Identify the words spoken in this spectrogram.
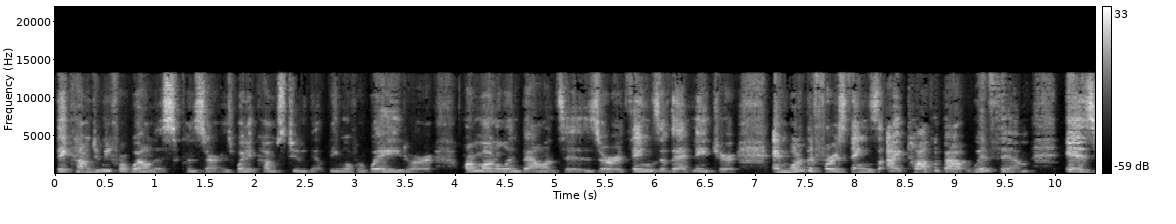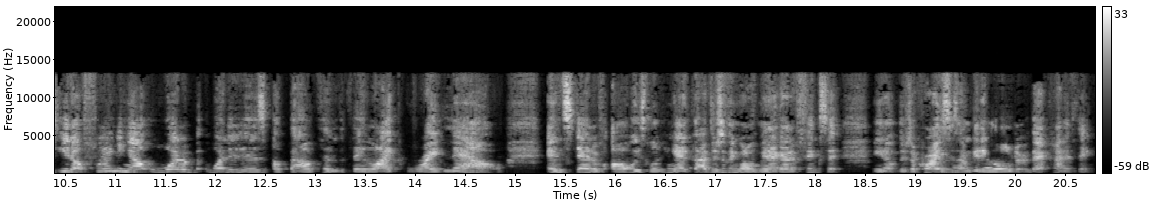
they come to me for wellness concerns when it comes to you know, being overweight or hormonal imbalances or things of that nature. And one of the first things I talk about with them is, you know, finding out what what it is about them that they like right now, instead of always looking at God. There's something wrong with me. I got to fix it. You know, there's a crisis. I'm getting older. That kind of thing.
